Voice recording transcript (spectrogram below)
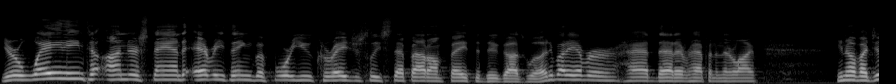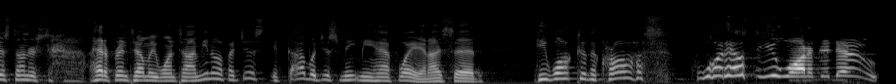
you're waiting to understand everything before you courageously step out on faith to do God's will. Anybody ever had that ever happen in their life? You know, if I just understand, I had a friend tell me one time, you know, if I just, if God would just meet me halfway, and I said, He walked to the cross. What else do you want Him to do?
